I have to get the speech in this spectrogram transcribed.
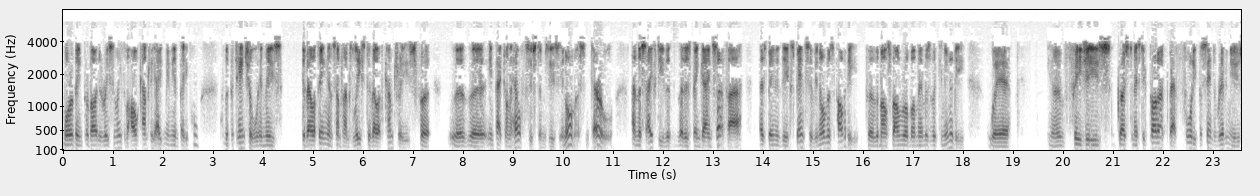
more have been provided recently for the whole country, 8 million people. The potential in these developing and sometimes least developed countries for the, the impact on the health systems is enormous and terrible. And the safety that, that has been gained so far has been at the expense of enormous poverty for the most vulnerable members of the community, where you know, Fiji's gross domestic product, about 40% of revenues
